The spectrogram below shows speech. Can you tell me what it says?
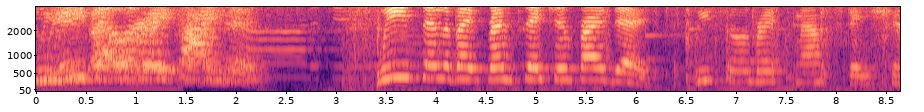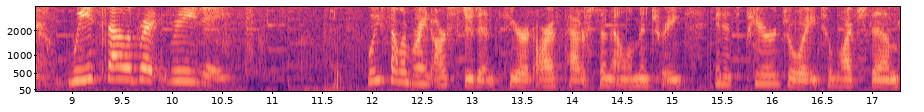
We celebrate kindness. We celebrate Friend Station Friday. We celebrate Math Station. We celebrate reading. We celebrate our students here at R.F. Patterson Elementary. It is pure joy to watch them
